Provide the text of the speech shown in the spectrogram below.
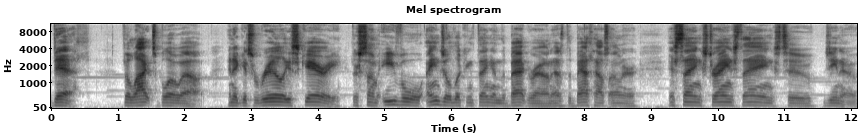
death. The lights blow out and it gets really scary. There's some evil angel looking thing in the background as the bathhouse owner is saying strange things to Gino.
